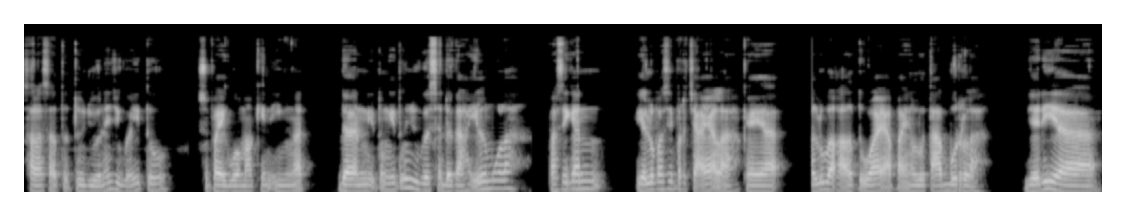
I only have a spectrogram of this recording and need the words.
salah satu tujuannya juga itu supaya gue makin inget dan hitung-hitung juga sedekah ilmu lah pasti kan ya lu pasti percaya lah kayak lu bakal tuai apa yang lu tabur lah. Jadi ya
